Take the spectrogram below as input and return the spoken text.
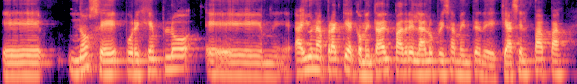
eh, no sé, por ejemplo, eh, hay una práctica, comentaba el padre Lalo precisamente de que hace el Papa,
